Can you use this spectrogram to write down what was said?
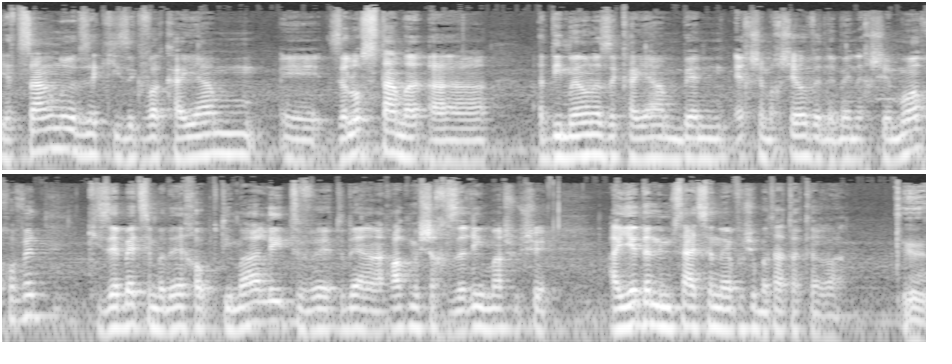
יצרנו את זה כי זה כבר קיים, אה, זה לא סתם הדמיון הזה קיים בין איך שמחשב עובד לבין איך שמוח עובד, כי זה בעצם הדרך האופטימלית, ואתה יודע, אנחנו רק משחזרים משהו שהידע נמצא אצלנו איפשהו בתת-הכרה. כן.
